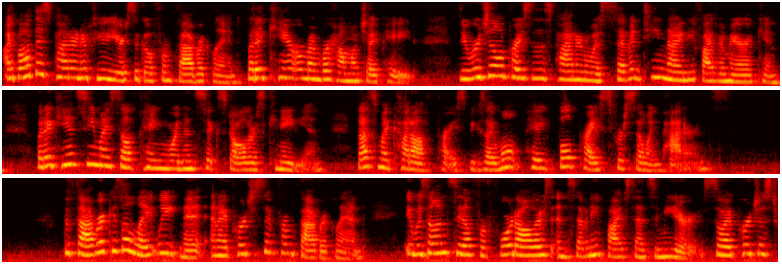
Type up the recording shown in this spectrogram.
I bought this pattern a few years ago from Fabricland, but I can't remember how much I paid. The original price of this pattern was $17.95 American, but I can't see myself paying more than $6 Canadian. That's my cutoff price because I won't pay full price for sewing patterns. The fabric is a lightweight knit and I purchased it from Fabricland. It was on sale for $4.75 a meter, so I purchased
